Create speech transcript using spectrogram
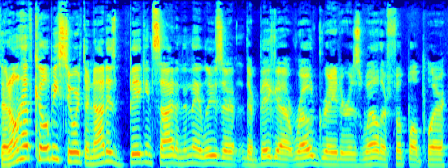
they don't have Kobe Stewart. They're not as big inside, and then they lose their their big uh, road grader as well, their football player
